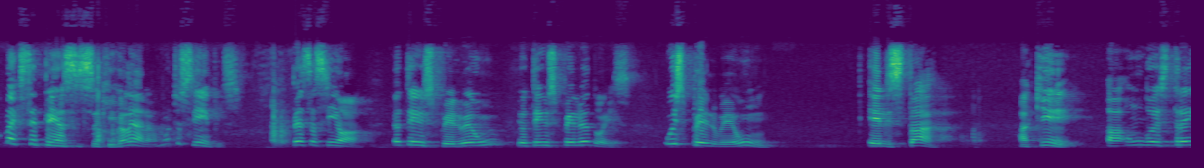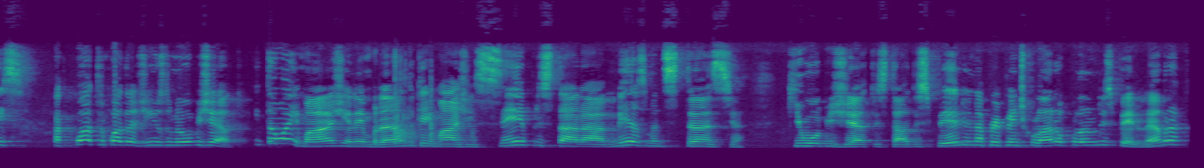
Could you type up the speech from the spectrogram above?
Como é que você pensa isso aqui, galera? Muito simples. Pensa assim, ó, eu tenho espelho E1, eu tenho espelho E2. O espelho E1, ele está aqui a 1, 2, 3, a quatro quadradinhos do meu objeto. Então a imagem, lembrando que a imagem sempre estará à mesma distância que o objeto está do espelho e na perpendicular ao plano do espelho, lembra?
